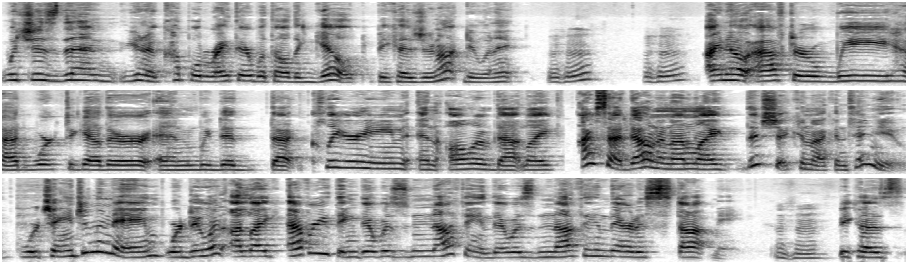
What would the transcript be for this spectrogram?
which is then you know coupled right there with all the guilt because you're not doing it mm-hmm. Mm-hmm. i know after we had worked together and we did that clearing and all of that like i sat down and i'm like this shit cannot continue we're changing the name we're doing i like everything there was nothing there was nothing there to stop me mm-hmm. because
